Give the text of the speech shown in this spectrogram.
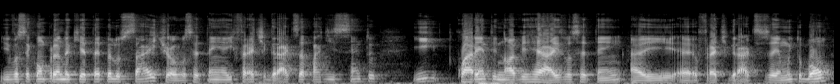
e você comprando aqui até pelo site, ó, você tem aí frete grátis a partir de 149 reais você tem aí é, o frete grátis, isso aí é muito bom.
